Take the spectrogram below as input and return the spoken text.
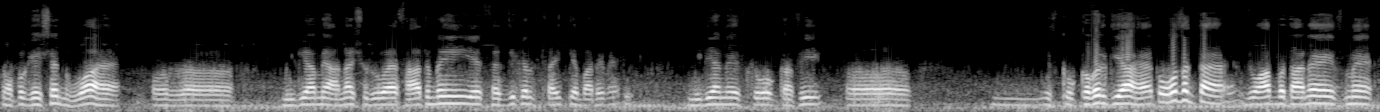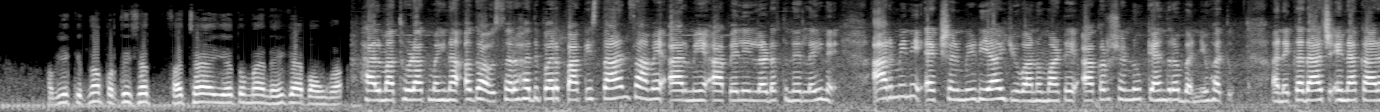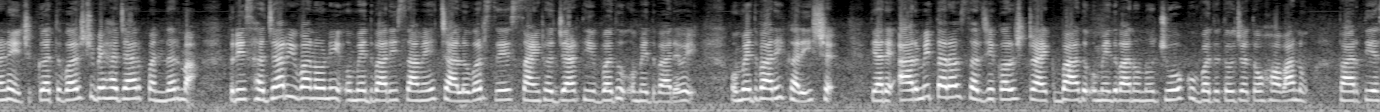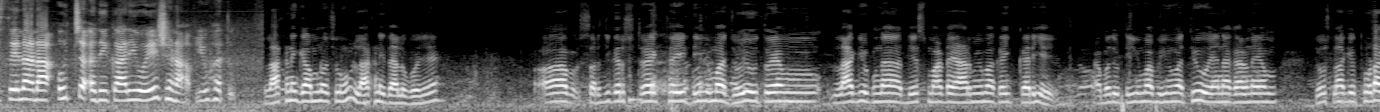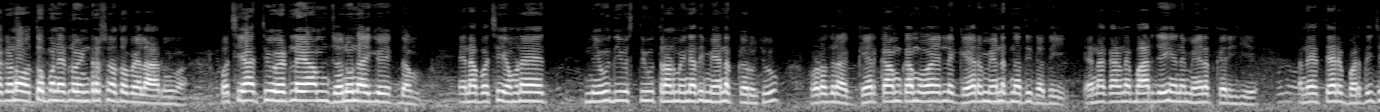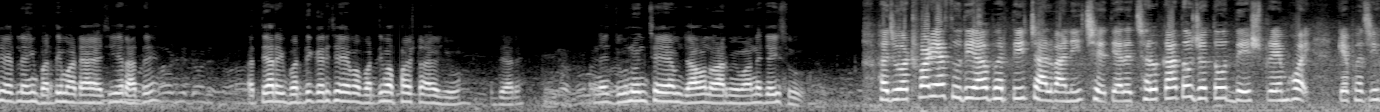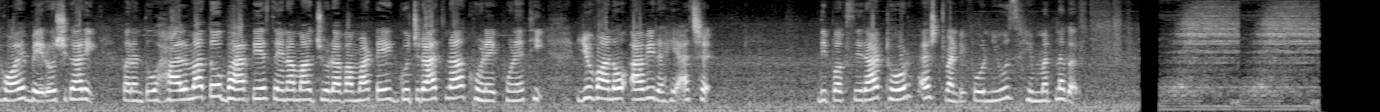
प्रोपोगेशन हुआ है। और मीडिया में आना शुरू हुआ है। साथ में ही ये सर्जिकल स्ट्राइक के बारे में भी मीडिया ने इसको काफ़ी इसको कवर किया है। तो हो सकता है, जो आप बता रहे हैं इसमें अब ये कितना प्रतिशत सच है ये तो मैं नहीं कह पाऊंगा હાલમાં થોડાક મહિના અગાઉ સરહદ પર પાકિસ્તાન સામે આર્મીએ આપેલી લડતને લઈને આર્મીની એક્શન મીડિયા યુવાનો માટે આકર્ષણનું કેન્દ્ર બન્યું હતું અને કદાચ એના કારણે જ ગત વર્ષ બે હજાર પંદરમાં ત્રીસ હજાર યુવાનોની ઉમેદવારી સામે ચાલુ વર્ષે સાઠ હજારથી વધુ ઉમેદવારોએ ઉમેદવારી કરી છે ત્યારે આર્મી તરફ સર્જિકલ સ્ટ્રાઇક બાદ ઉમેદવારોનો જોક વધતો જતો હોવાનું ભારતીય સેનાના ઉચ્ચ અધિકારીઓએ જણાવ્યું હતું. લાખણી ગામનો છું, લાખણી તાલુકો છે. આ સર્જિકલ સ્ટ્રાઇક થઈ ટીવીમાં જોયું તો એમ લાગ્યું કે ના, દેશ માટે આર્મીમાં કંઈક કરીએ. આ બધું ટીવીમાં બીવીમાં થયું, એના કારણે એમ જોશ લાગ્યો. થોડા ઘણો હતો, પણ એટલો ઇન્ટરેસ્ટ નહોતો પહેલાં આર્મીમાં. પછી આ થયું એટલે આમ જનૂન આવી ગયું એકદમ. એના પછી હમણે નેવું દિવસથી હું ત્રણ મહિનાથી મહેનત કરું છું. વડોદરા ઘેર કામ કામ હોય એટલે ઘેર મહેનત નથી થતી. એના કારણે બહાર જઈ અને મહેનત કરી છીએ. અને અત્યારે ભરતી છે એટલે અહીં ભરતી માટે આવ્યા છીએ રાતે. અત્યારે ભરતી કરી છે, એમાં ભરતીમાં ફર્સ્ટ આવ્યો છું અત્યારે. અને જૂનૂન છે એમ જવાનું આર્મીમાં, અને જઈશું. હજુ અઠવાડિયા સુધી આ ભરતી ચાલવાની છે. ત્યારે છલકાતો જતો દેશ પ્રેમ હોય કે પછી હોય બેરોજગારી. પરંતુ હાલમાં તો ભારતીય સેનામાં જોડાવા માટે ગુજરાતના ખૂણે ખૂણેથી યુવાનો આવી રહ્યા છે. Deepak સિરાઠોડ Rathod S twenty news Himmatnagar.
